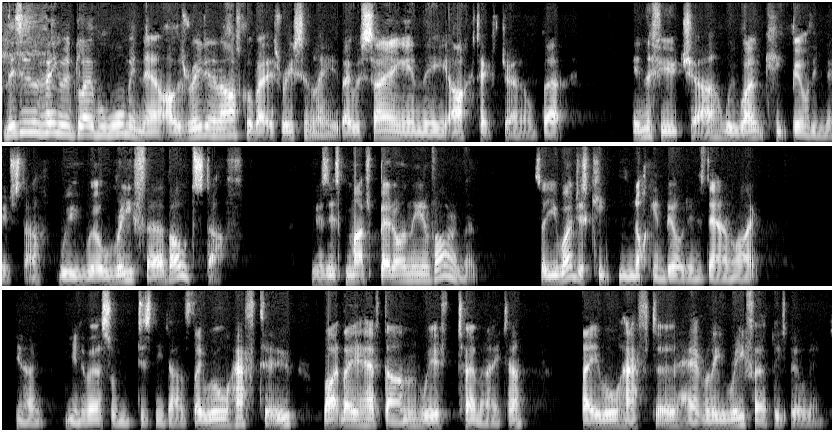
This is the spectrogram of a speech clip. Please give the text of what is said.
This is the thing with global warming now. I was reading an article about this recently. They were saying in the Architects Journal that in the future, we won't keep building new stuff. We will refurb old stuff because it's much better on the environment. So you won't just keep knocking buildings down like, you know, Universal and Disney does. They will have to, like they have done with Terminator, they will have to heavily refurb these buildings.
